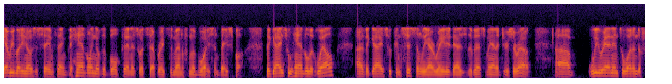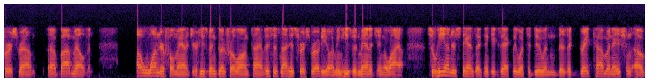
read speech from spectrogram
everybody knows the same thing. The handling of the bullpen is what separates the men from the boys in baseball. The guys who handle it well are the guys who consistently are rated as the best managers around. Uh, we ran into one in the first round, uh, Bob Melvin. A wonderful manager. He's been good for a long time. This is not his first rodeo. I mean, he's been managing a while. So he understands, I think, exactly what to do, and there's a great combination of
